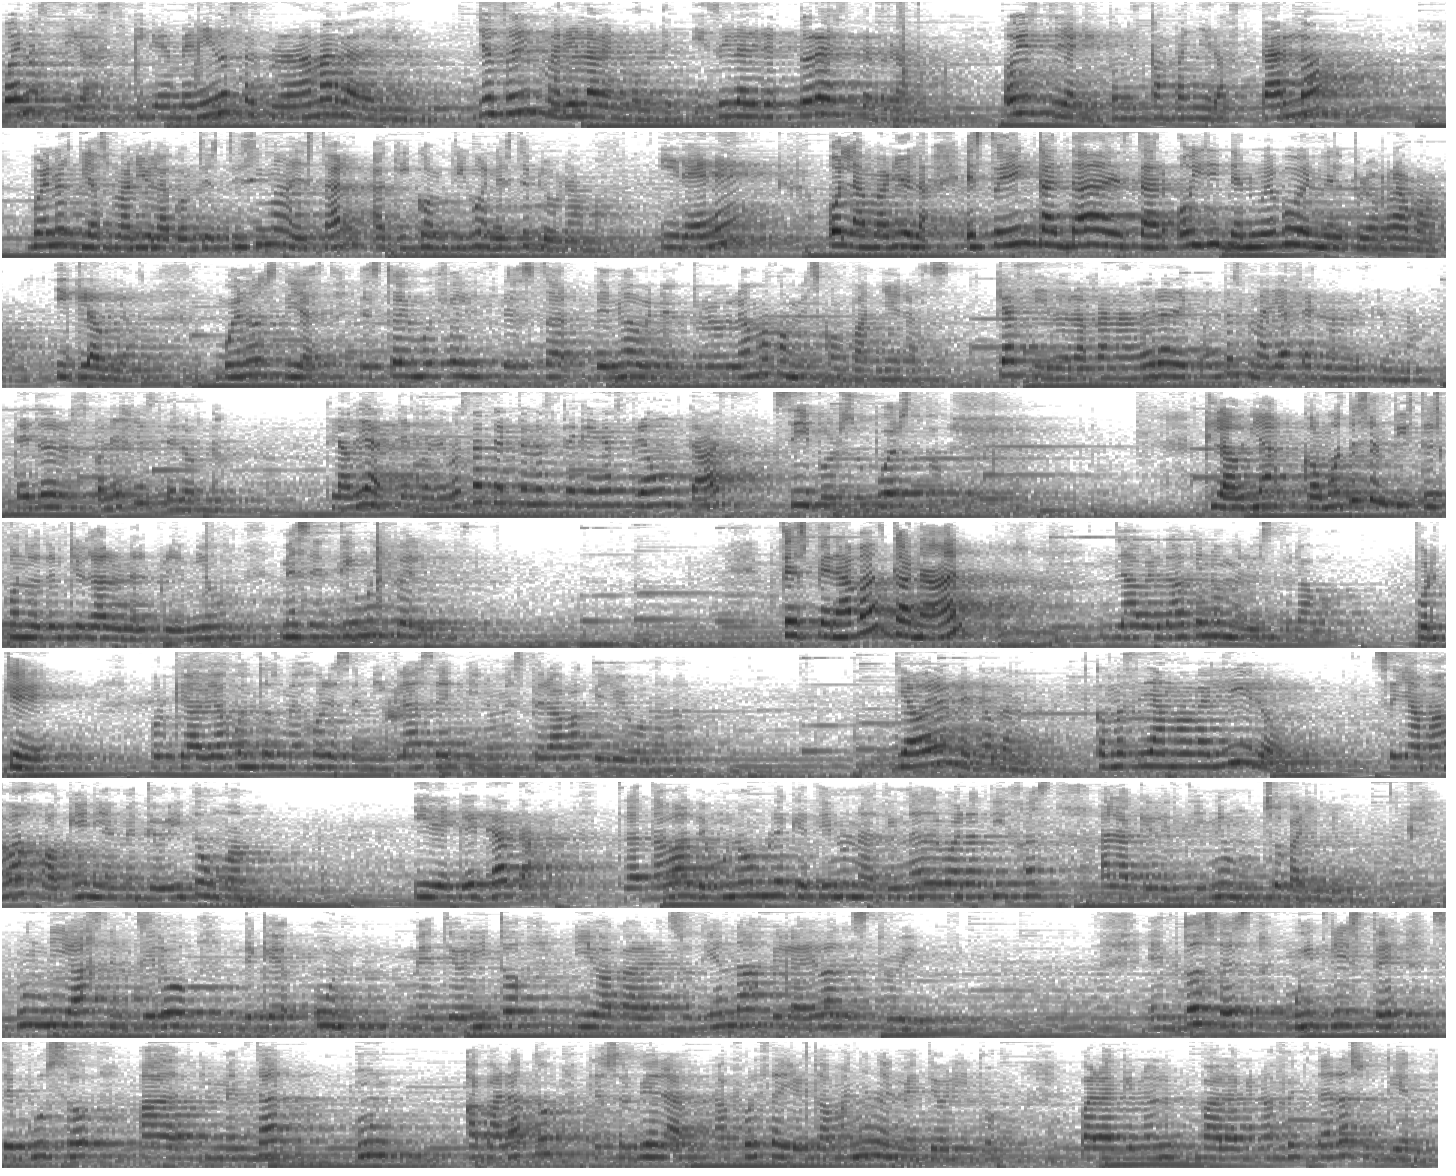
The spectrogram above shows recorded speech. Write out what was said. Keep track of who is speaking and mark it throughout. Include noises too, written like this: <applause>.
Speaker 1: Buenos días y bienvenidos al programa Radio Libro. Yo soy Mariola Belmonte y soy la directora de este programa. Hoy estoy aquí con mis compañeras Carla.
Speaker 2: Buenos días Mariola, contentísima de estar aquí contigo en este programa.
Speaker 1: Irene.
Speaker 3: Hola Mariola, estoy encantada de estar hoy de nuevo en el programa.
Speaker 1: Y Claudia.
Speaker 4: Buenos días, estoy muy feliz de estar de nuevo en el programa con mis compañeras.
Speaker 1: Que ha sido la ganadora de cuentos María Fernández Luna, de todos los colegios de Lorca. Claudia, ¿te podemos hacerte unas pequeñas preguntas?
Speaker 4: Sí, por supuesto.
Speaker 2: Claudia, ¿cómo te sentiste cuando te entregaron el premio?
Speaker 4: Me sentí muy feliz.
Speaker 3: ¿Te esperabas ganar?
Speaker 4: La verdad que no me lo esperaba.
Speaker 3: ¿Por qué?
Speaker 4: Porque había cuentos mejores en mi clase y no me esperaba que yo iba a ganar.
Speaker 1: Y ahora me toca a mí. ¿Cómo se llamaba el libro?
Speaker 4: Se llamaba Joaquín y el meteorito umami.
Speaker 1: ¿Y de qué trata?
Speaker 4: Trataba de un hombre que tiene una tienda de baratijas a la que le tiene mucho cariño. Un día se enteró de que un meteorito iba a caer en su tienda y la iba a destruir. Entonces, muy triste, se puso a inventar un aparato que absorbiera la fuerza y el tamaño del meteorito para que no, para que no afectara su tienda.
